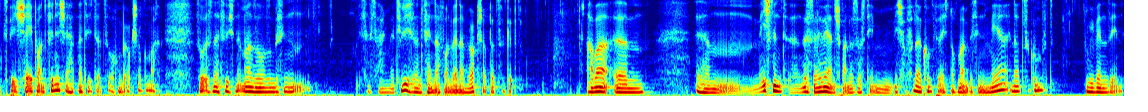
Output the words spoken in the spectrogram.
XP Shaper und Finish. Er hat natürlich dazu auch einen Workshop gemacht. So ist natürlich immer so, so ein bisschen wie soll ich sagen, natürlich ist er ein Fan davon, wenn er einen Workshop dazu gibt. Aber ähm, ähm, ich finde dasselbe ein spannendes System. Ich hoffe, da kommt vielleicht noch mal ein bisschen mehr in der Zukunft. Wir werden sehen.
